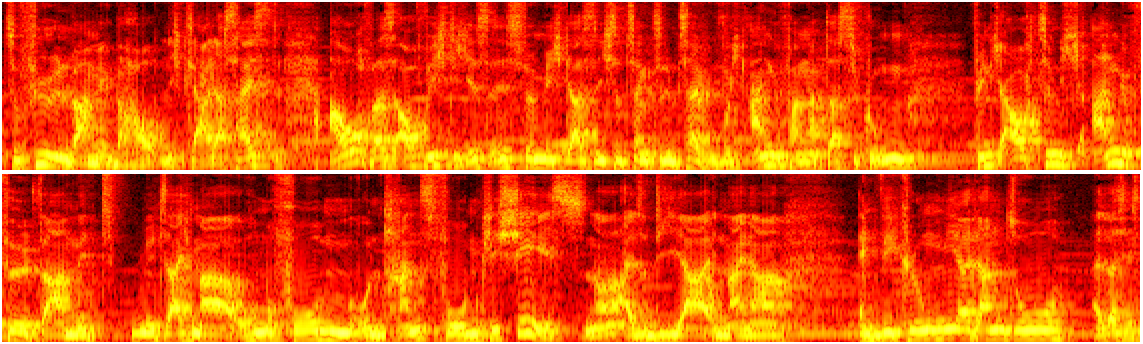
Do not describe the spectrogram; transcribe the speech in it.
zu fühlen, war mir überhaupt nicht klar. Das heißt, auch was auch wichtig ist, ist für mich, dass ich sozusagen zu dem Zeitpunkt, wo ich angefangen habe, das zu gucken, finde ich auch ziemlich angefüllt war mit, mit, sag ich mal, homophoben und transphoben Klischees. Ne? Also die ja in meiner Entwicklung mir dann so, also was heißt,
